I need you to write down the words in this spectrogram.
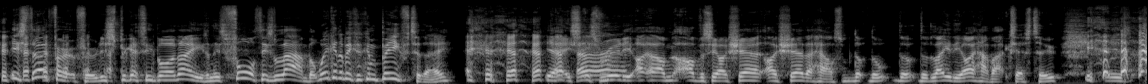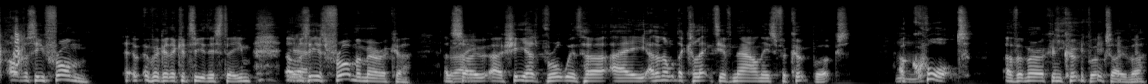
His third favourite food is spaghetti bolognese, and his fourth is lamb. But we're going to be cooking beef today. Yeah, it's, it's really. I, um, obviously, I share I share the house. The, the, the, the lady I have access to is obviously from. We're going to continue this theme. Obviously, is from America, and so uh, she has brought with her a. I don't know what the collective noun is for cookbooks. A Hmm. quart of American cookbooks over,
